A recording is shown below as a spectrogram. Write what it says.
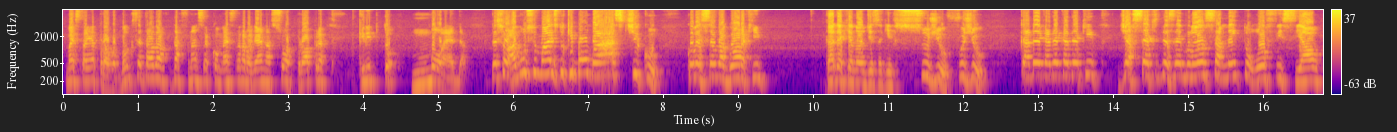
mas está aí a prova. O Banco Central da, da França começa a trabalhar na sua própria criptomoeda. Pessoal, anúncio mais do que bombástico. Começando agora aqui. Cadê aqui a notícia aqui? Surgiu, fugiu. Cadê, cadê, cadê aqui? Dia 7 de dezembro, lançamento oficial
